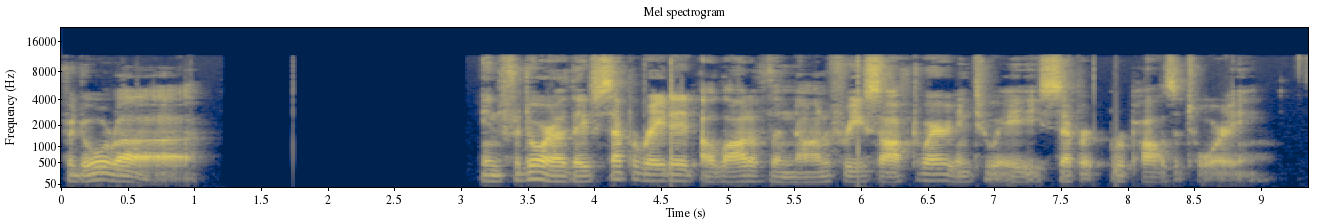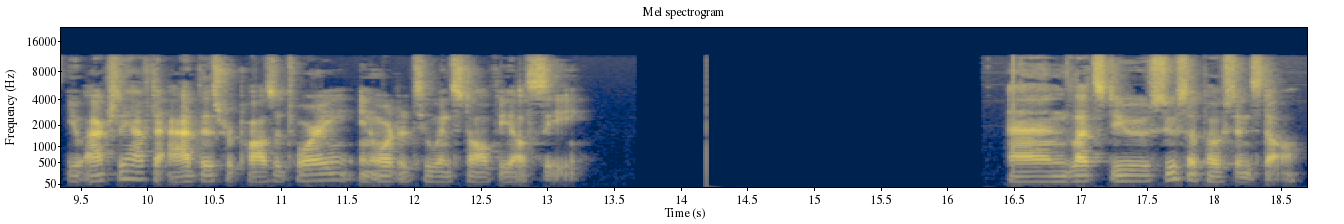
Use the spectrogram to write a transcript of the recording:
Fedora. In Fedora, they've separated a lot of the non-free software into a separate repository. You actually have to add this repository in order to install VLC. And let's do SUSE post install.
